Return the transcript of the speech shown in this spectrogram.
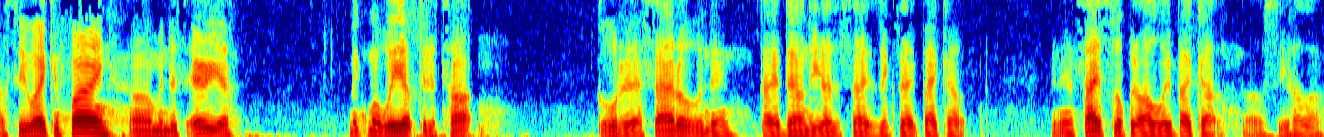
I'll see what I can find um, in this area. Make my way up to the top, go to that saddle and then dive down the other side, zigzag back out. And then side slope it all the way back out. I'll see how long.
